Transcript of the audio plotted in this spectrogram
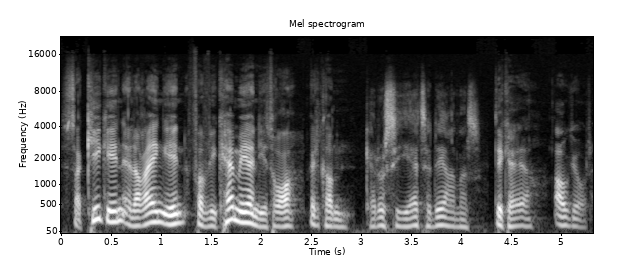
Så kig ind eller ring ind, for vi kan mere, end I tror. Velkommen. Kan du sige ja til det, Anders? Det kan jeg. Afgjort.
